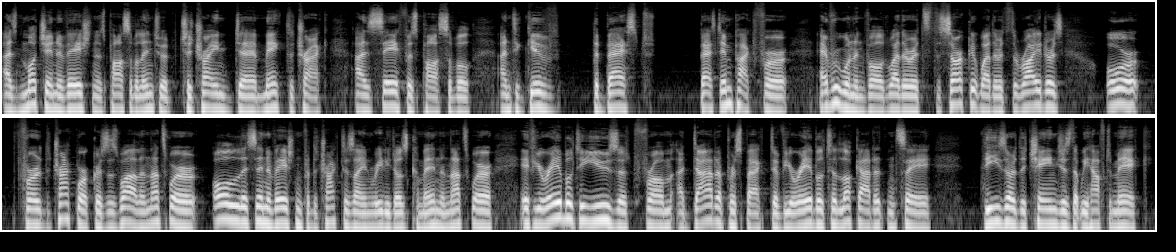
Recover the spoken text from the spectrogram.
as much innovation as possible into it to try and uh, make the track as safe as possible and to give the best best impact for everyone involved, whether it's the circuit, whether it's the riders, or for the track workers as well. And that's where all this innovation for the track design really does come in. And that's where, if you're able to use it from a data perspective, you're able to look at it and say, these are the changes that we have to make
